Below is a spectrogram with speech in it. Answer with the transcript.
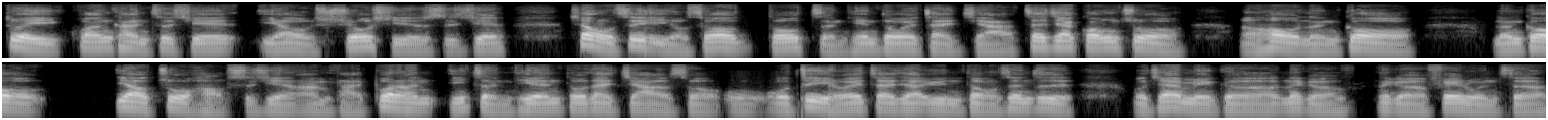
对观看这些也要有休息的时间。像我自己有时候都整天都会在家，在家工作，然后能够。能够要做好时间安排，不然你整天都在家的时候，我我自己也会在家运动，甚至我家里面有个那个那个飞轮车，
